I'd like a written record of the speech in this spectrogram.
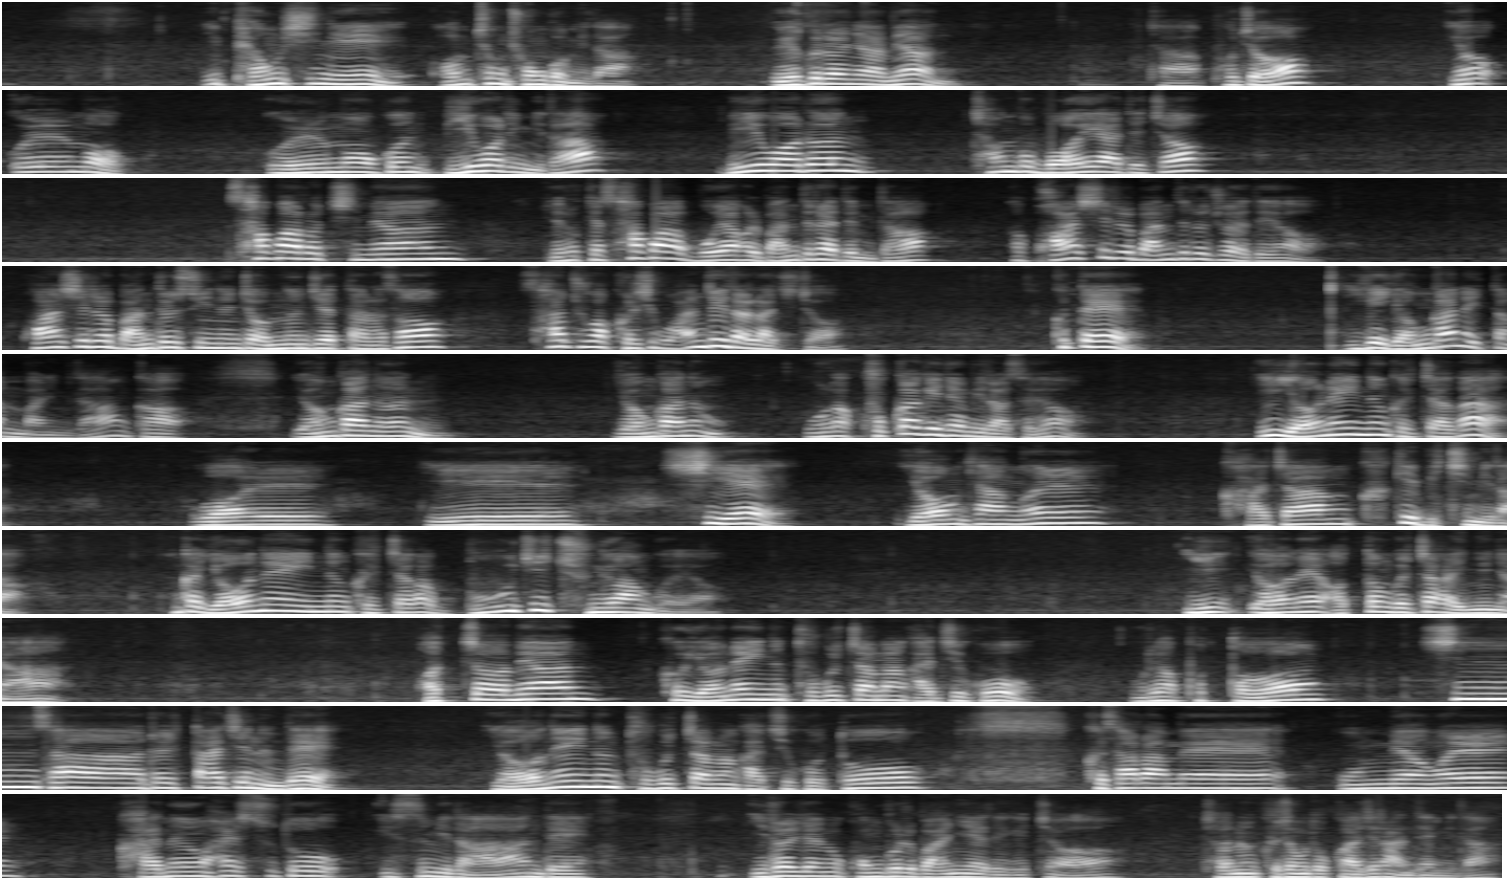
이 병신이 엄청 좋은 겁니다. 왜 그러냐면 자 보죠. 여 을목 을목은 미월입니다. 미월은 전부 뭐 해야 되죠? 사과로 치면 이렇게 사과 모양을 만들어야 됩니다. 과실을 만들어 줘야 돼요. 과실을 만들 수 있는지 없는지에 따라서 사주가 그릇이 완전히 달라지죠. 근데 이게 연간에 있단 말입니다. 그러니까 연간은 연간은 우리가 국가 개념이라서요. 이 연에 있는 글자가 월, 일, 시에 영향을 가장 크게 미칩니다. 그러니까 연에 있는 글자가 무지 중요한 거예요. 이 연에 어떤 글자가 있느냐. 어쩌면 그 연에 있는 두 글자만 가지고 우리가 보통 신사를 따지는데 연에 있는 두 글자만 가지고도 그 사람의 운명을 가늠할 수도 있습니다. 근데 이러려면 공부를 많이 해야 되겠죠. 저는 그 정도까지는 안 됩니다.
